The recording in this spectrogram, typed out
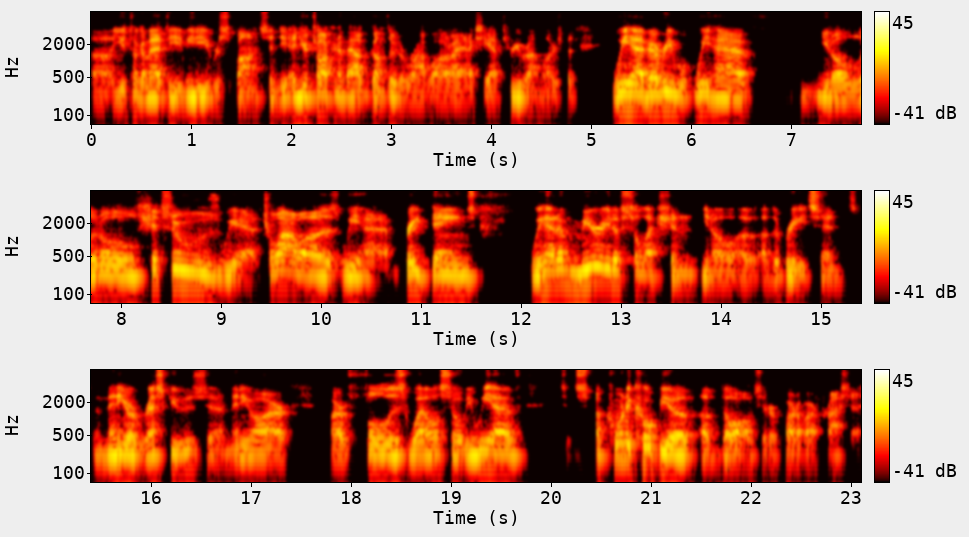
uh, you talk about the immediate response, and, and you're talking about Gunther the Rottweiler. I actually have three Rottweilers, but we have every we have you know little Shih Tzus, we have Chihuahuas, we have Great Danes. We had a myriad of selection, you know, of, of the breeds, and many are rescues, uh, many are are full as well. So I mean, we have a cornucopia of, of dogs that are part of our process.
